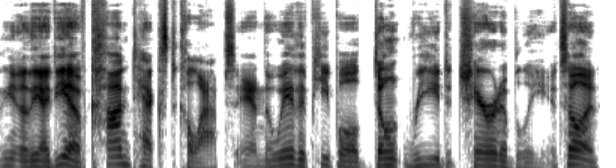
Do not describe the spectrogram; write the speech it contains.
you know the idea of context collapse and the way that people don't read charitably and so on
